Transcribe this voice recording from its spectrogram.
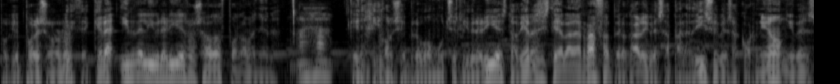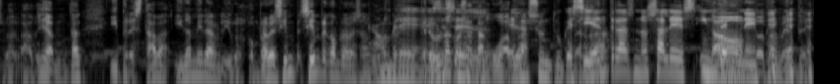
porque por eso no lo hice, que era ir de librerías los sábados por la mañana. Ajá. Que en Gijón siempre hubo muchas librerías, todavía no existía la de Rafa, pero claro, ves a Paradiso, ves a Cornión, y ves, había tal, y prestaba, ir a mirar libros, compraba, siempre, siempre comprabas Hombre, pero una cosa el, tan guapa. el asunto, que si entras no sales indemne. No, totalmente.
